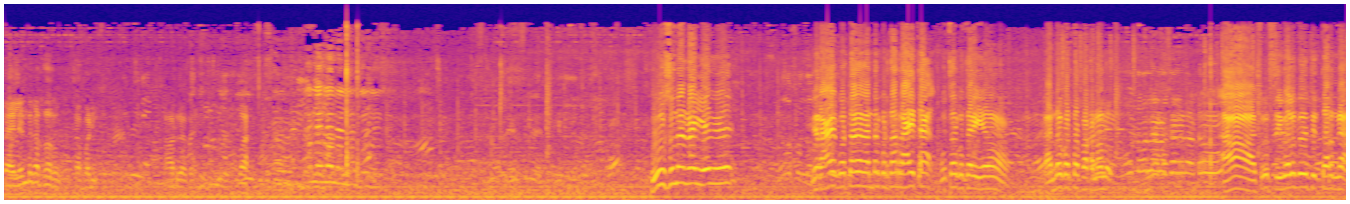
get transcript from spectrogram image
సైలెంట్ కడతారు కబడ్డీ. ఆరు కాదు ఏది? మీరు రాయి కొడతారు అందరు కొడతారు? రాయితా కూర్చొని కొడతారు ఏదన్నా అందరు కొడతారు పక్కన చూసి ఇవాళ తిరుగుతారు ఇంకా.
